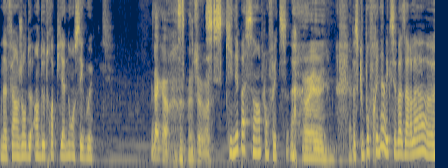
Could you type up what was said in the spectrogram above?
On a fait un genre de 1, 2, 3 piano en Segway. D'accord, je vois. Ce qui n'est pas simple en fait. Oui, oui. Parce que pour freiner avec ces bazars-là, euh,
